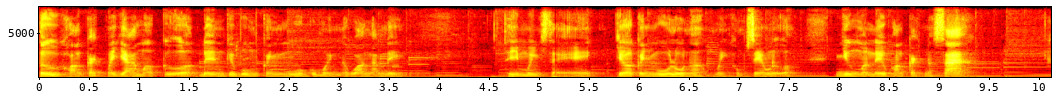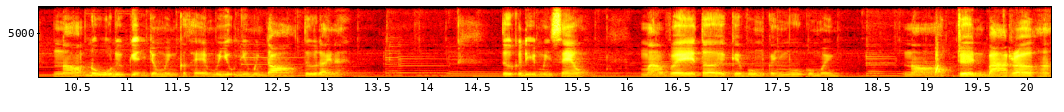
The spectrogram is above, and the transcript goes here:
từ khoảng cách mà giá mở cửa đến cái vùng canh mua của mình nó quá ngắn đi thì mình sẽ chờ canh mua luôn ha mình không sell nữa. Nhưng mà nếu khoảng cách nó xa nó đủ điều kiện cho mình có thể ví dụ như mình đo từ đây này từ cái điểm mình sell mà về tới cái vùng kênh mua của mình nó trên 3R ha.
